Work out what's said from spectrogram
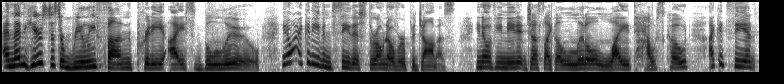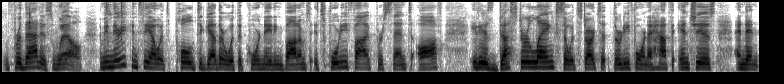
And then here's just a really fun, pretty ice blue. You know, I could even see this thrown over pajamas. You know, if you need it just like a little light house coat, I could see it for that as well. I mean, there you can see how it's pulled together with the coordinating bottoms. It's 45% off. It is duster length, so it starts at 34 and a half inches and then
